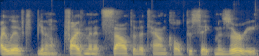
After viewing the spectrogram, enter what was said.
I lived, you know, five minutes south of a town called Passaic, Missouri,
